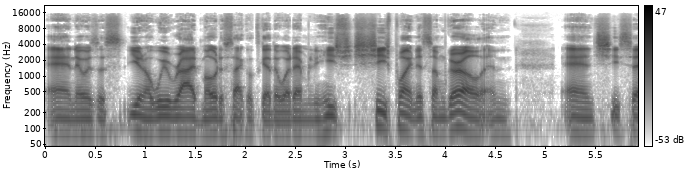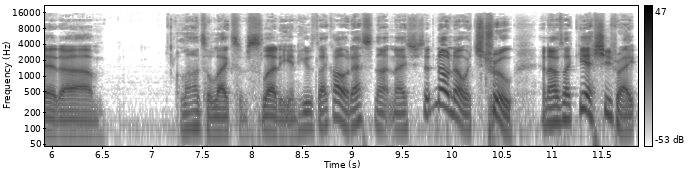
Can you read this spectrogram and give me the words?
And there was this, you know, we ride motorcycles together, whatever. And he's she's pointing at some girl, and and she said, um, Alonzo likes him slutty, and he was like, "Oh, that's not nice." She said, "No, no, it's true." And I was like, "Yeah, she's right."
